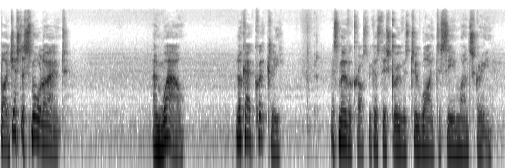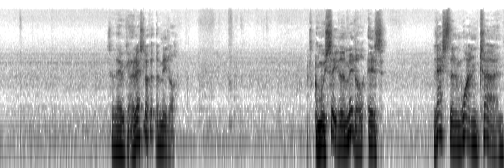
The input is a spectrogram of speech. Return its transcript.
by just a small amount. And wow, look how quickly Let's move across because this groove is too wide to see in one screen. So there we go. Let's look at the middle. And we see the middle is less than one turn.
